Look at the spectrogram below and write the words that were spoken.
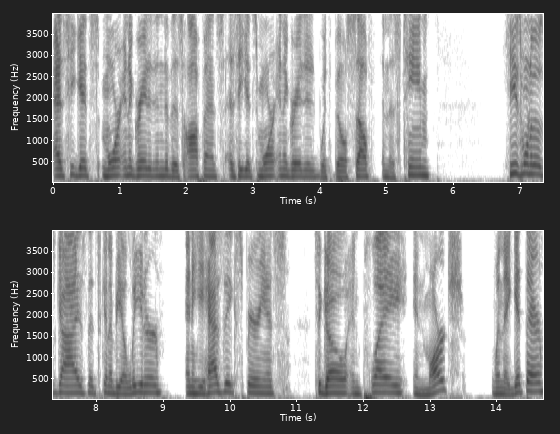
as he gets more integrated into this offense, as he gets more integrated with Bill Self and this team. He's one of those guys that's going to be a leader, and he has the experience to go and play in March when they get there.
